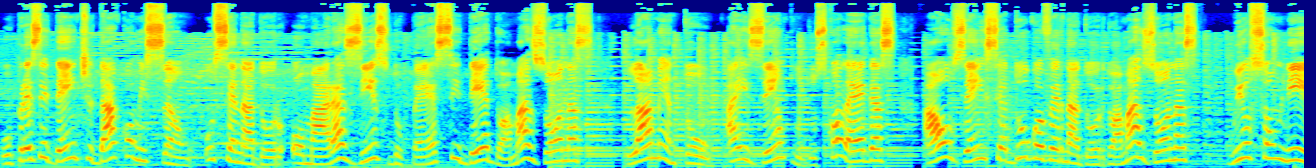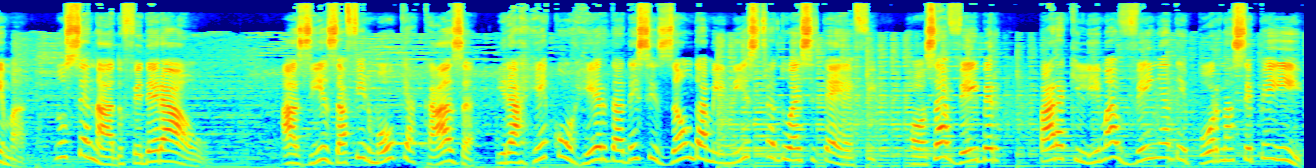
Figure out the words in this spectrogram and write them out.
o presidente da comissão, o senador Omar Aziz, do PSD do Amazonas, lamentou, a exemplo dos colegas, a ausência do governador do Amazonas, Wilson Lima, no Senado Federal. Aziz afirmou que a casa irá recorrer da decisão da ministra do STF, Rosa Weber, para que Lima venha depor na CPI.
